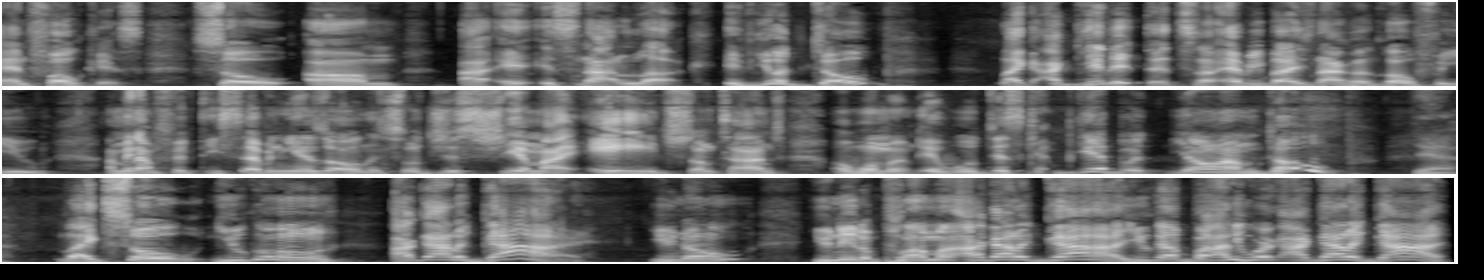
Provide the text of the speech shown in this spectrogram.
and focus. So um, I, it- it's not luck. If you're dope, like I get it that some, everybody's not going to go for you. I mean, I'm 57 years old, and so just sheer my age, sometimes a woman it will discount. Yeah, but yo, I'm dope. yeah. Like, so you going, I got a guy, you know? You need a plumber, I got a guy. You got body work, I got a guy.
